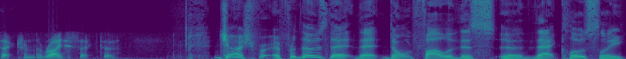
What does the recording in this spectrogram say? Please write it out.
sector, and the rice sector. Josh, for, for those that, that don't follow this uh, that closely,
